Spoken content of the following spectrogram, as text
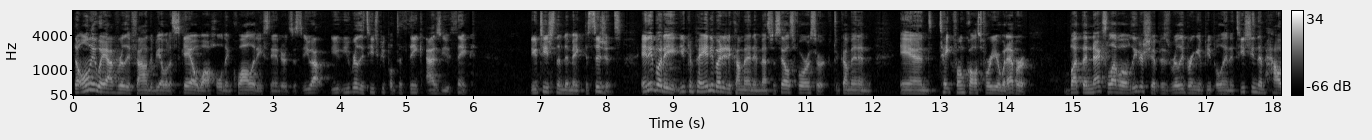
the only way I've really found to be able to scale while holding quality standards is you, you you really teach people to think as you think. You teach them to make decisions. Anybody you can pay anybody to come in and mess with Salesforce or to come in and and take phone calls for you or whatever. But the next level of leadership is really bringing people in and teaching them how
